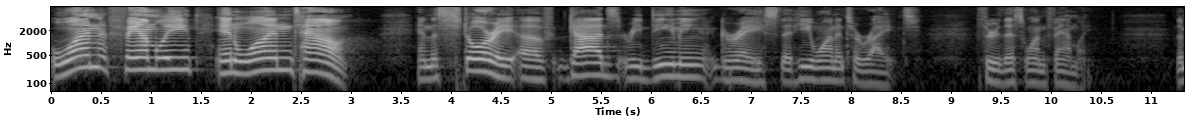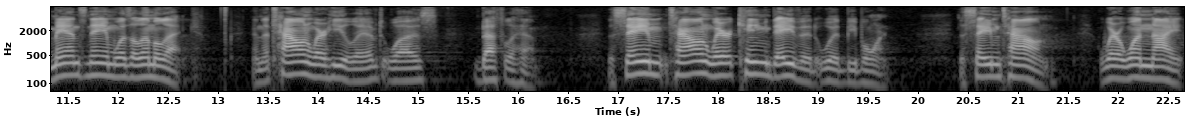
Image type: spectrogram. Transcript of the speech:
one family in one town and the story of God's redeeming grace that he wanted to write through this one family. The man's name was Elimelech, and the town where he lived was Bethlehem the same town where King David would be born, the same town where one night,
